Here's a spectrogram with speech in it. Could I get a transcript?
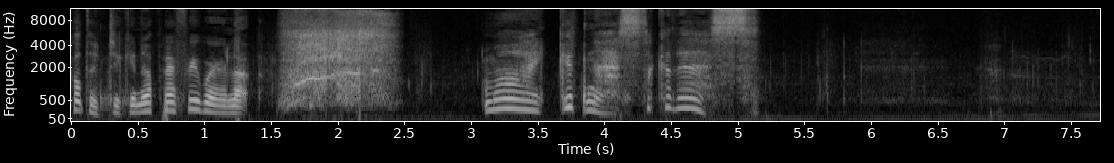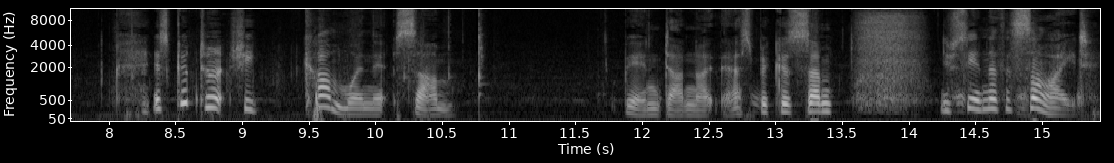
God, they're digging up everywhere, look. My goodness, look at this. It's good to actually come when it's um being done like this because um you see another side.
